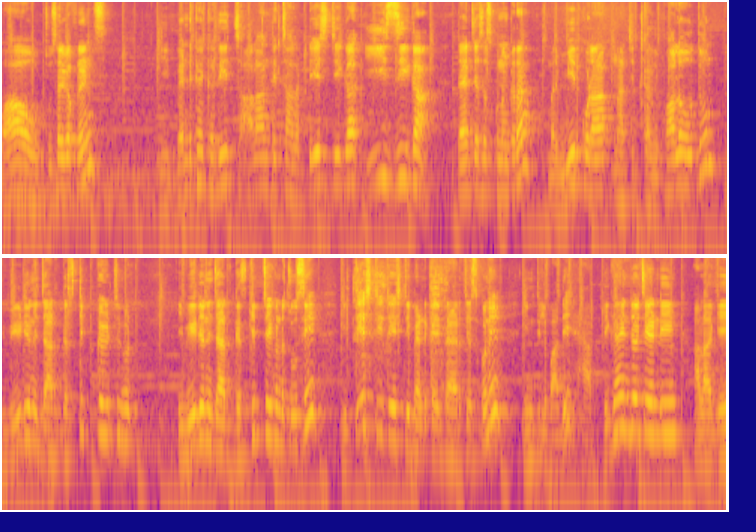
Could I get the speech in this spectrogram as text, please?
వావ్ చూసారుగా ఫ్రెండ్స్? ఈ బెండకాయ కర్రీ చాలా అంటే చాలా టేస్టీగా ఈజీగా తయారు చేసేసుకున్నాం కదా. మరి మీరు కూడా నా చిట్కాల్ని ఫాలో అవుతూ ఈ వీడియోని జాగ్రత్తగా స్కిప్ ఈ వీడియోని జాగ్రత్తగా స్కిప్ చేయకుండా చూసి ఈ టేస్టీ టేస్టీ బెండకాయ తయారు చేసుకొని ఇంటిలో పాది హ్యాపీగా ఎంజాయ్ చేయండి. అలాగే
